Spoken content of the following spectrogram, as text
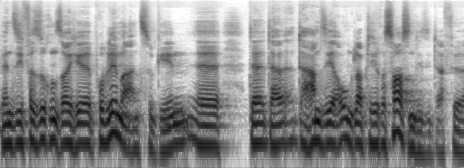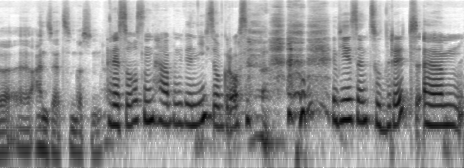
wenn Sie versuchen, solche Probleme anzugehen. Äh, da, da, da haben Sie ja unglaubliche Ressourcen, die Sie dafür äh, einsetzen müssen. Ressourcen haben wir nicht so groß. Ja. Wir sind zu dritt, ähm,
